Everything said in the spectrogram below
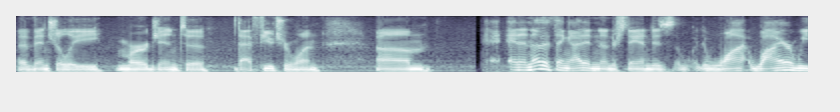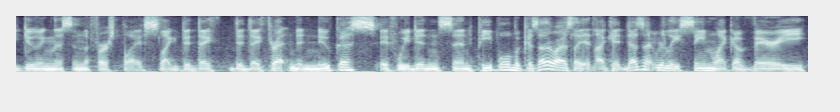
eventually merge into that future one. Um, and another thing I didn't understand is why why are we doing this in the first place? Like, did they did they threaten to nuke us if we didn't send people? Because otherwise, like, like it doesn't really seem like a very,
